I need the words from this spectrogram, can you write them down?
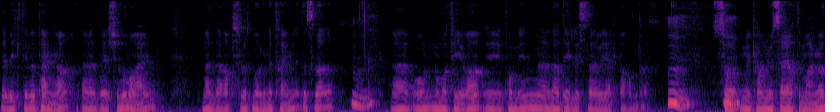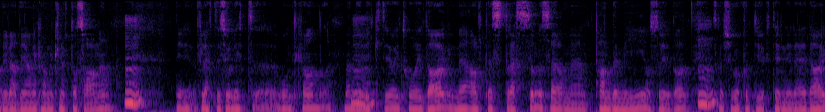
Det er viktig med penger. Eh, Det er ikke nummer én, men det er absolutt noe vi trenger, dessverre. Mm. Og nummer fire på min verdiliste er å hjelpe andre. Mm. Så vi kan jo si at mange av de verdiene kan vi knytte sammen. Mm. De flettes jo litt eh, rundt hverandre. Men det er Mm. viktig, og jeg tror i dag, med alt det stresset vi ser med pandemi osv. Mm. Skal ikke gå for dypt inn i det i dag,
